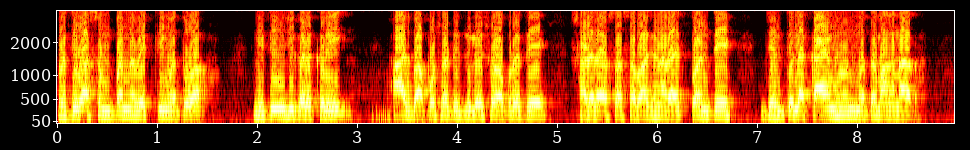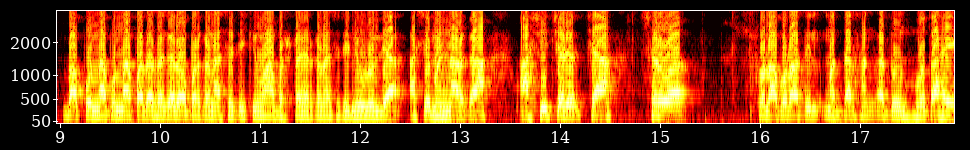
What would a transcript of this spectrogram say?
प्रतिभा संपन्न व्यक्तिमत्व नितीनजी गडकरी आज बापूसाठी जुलै सोळापूर येथे साडेदहा वाजता सभा घेणार आहेत. पण ते जनतेला काय म्हणून मतं मागणार? बापूंना पुन्हा पदाचा गैरवापर करण्यासाठी किंवा भ्रष्टाचार करण्यासाठी निवडून द्या असे म्हणणार का? अशी चर्चा सर्व सोलापुरातील मतदारसंघातून होत आहे.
